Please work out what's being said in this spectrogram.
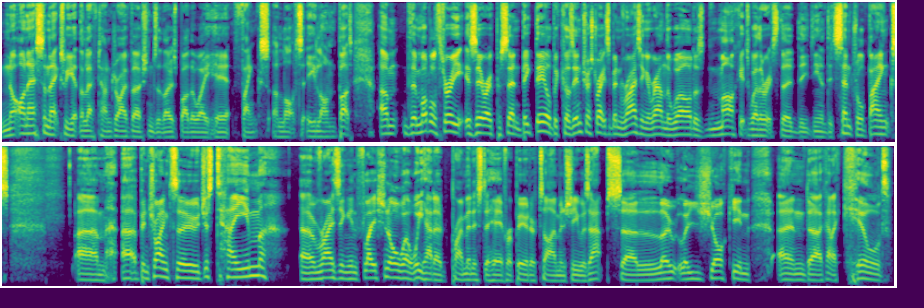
not on S and X. We get the left-hand drive versions of those, by the way. Here, thanks a lot, Elon. But um, the Model three is zero percent. Big deal because interest rates have been rising around the world as markets, whether it's the, the you know the central banks. Um, uh, have been trying to just tame uh, rising inflation. Oh, well, we had a prime minister here for a period of time and she was absolutely shocking and uh, kind of killed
